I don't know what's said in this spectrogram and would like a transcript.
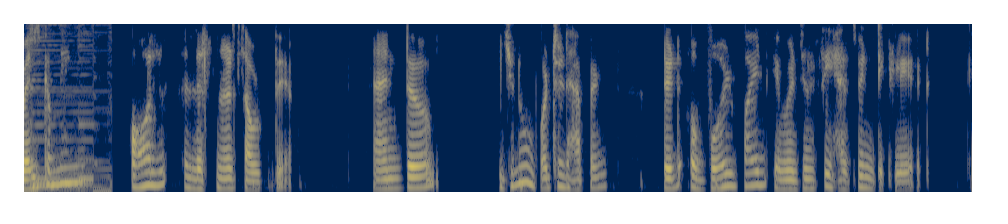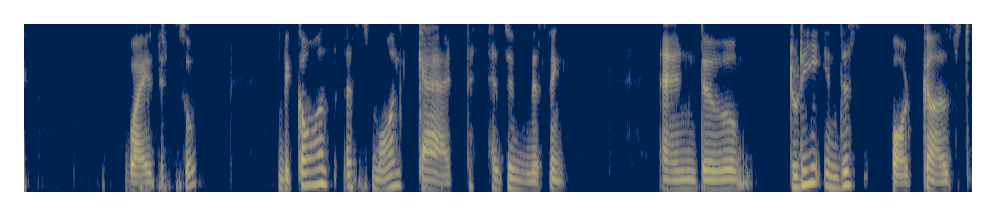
welcoming all listeners out there. And uh, you know what had happened? Did a worldwide emergency has been declared. Why is it so? Because a small cat has been missing. And uh, today in this podcast,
